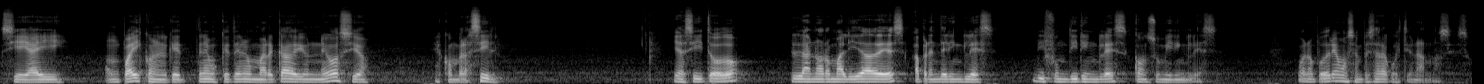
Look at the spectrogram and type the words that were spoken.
Si hay un país con el que tenemos que tener un mercado y un negocio, es con Brasil. Y así todo, la normalidad es aprender inglés, difundir inglés, consumir inglés. Bueno, podríamos empezar a cuestionarnos eso.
